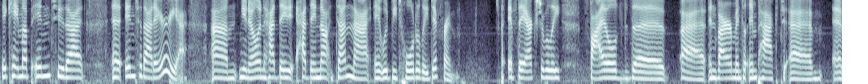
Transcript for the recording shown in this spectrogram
it came up into that uh, into that area. Um, you know, and had they had they not done that, it would be totally different if they actually filed the uh, environmental impact um uh,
